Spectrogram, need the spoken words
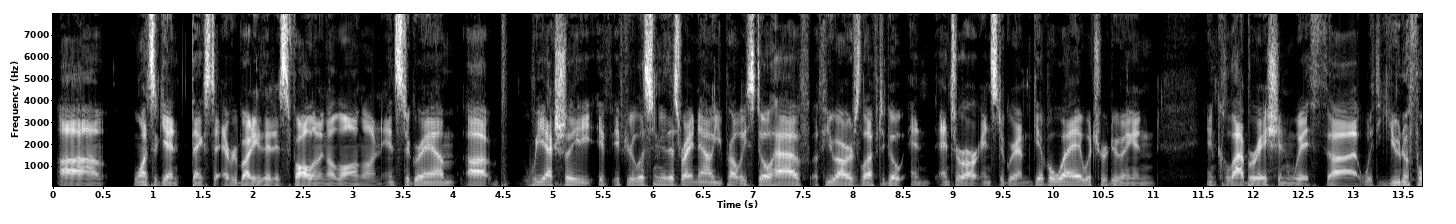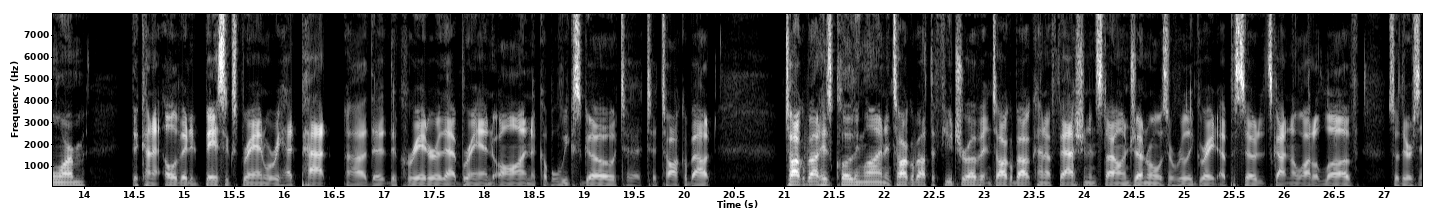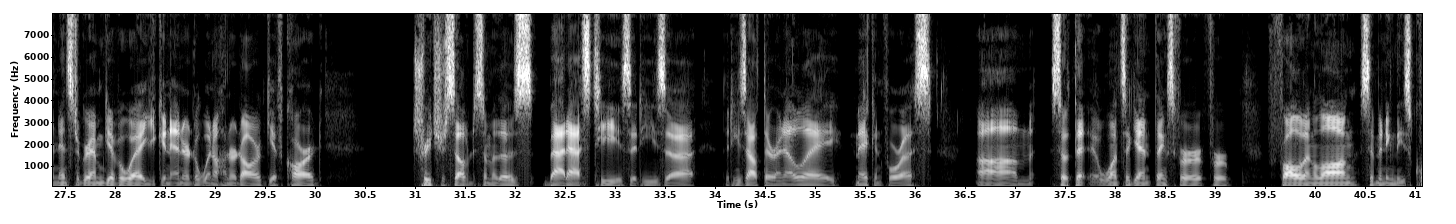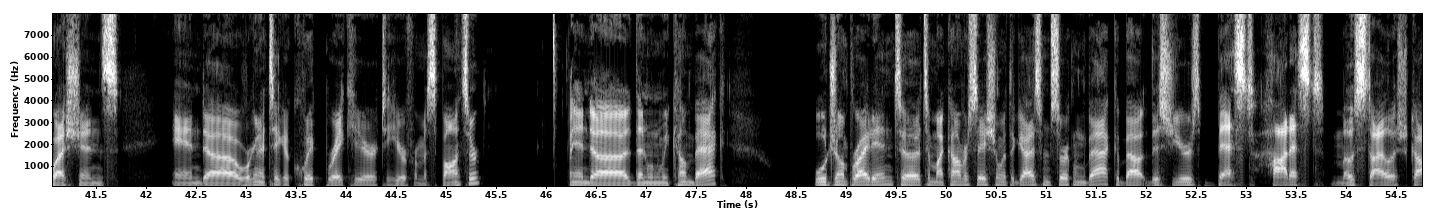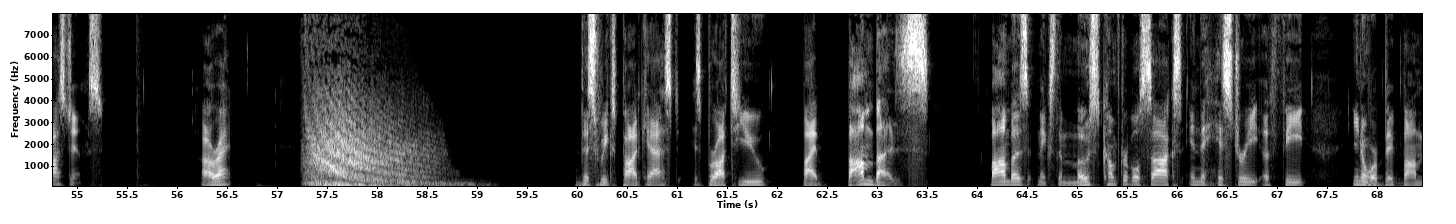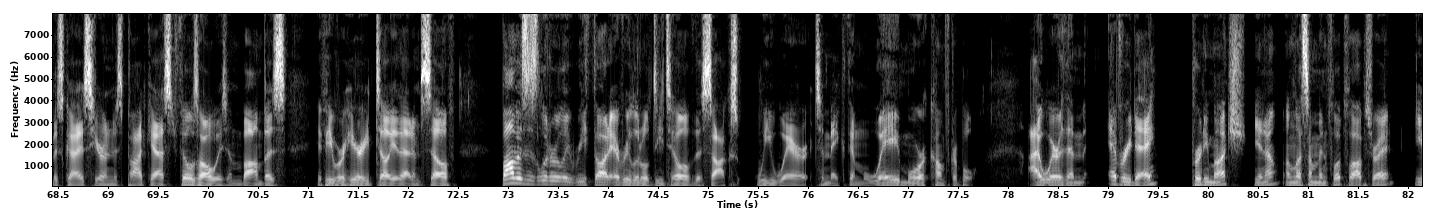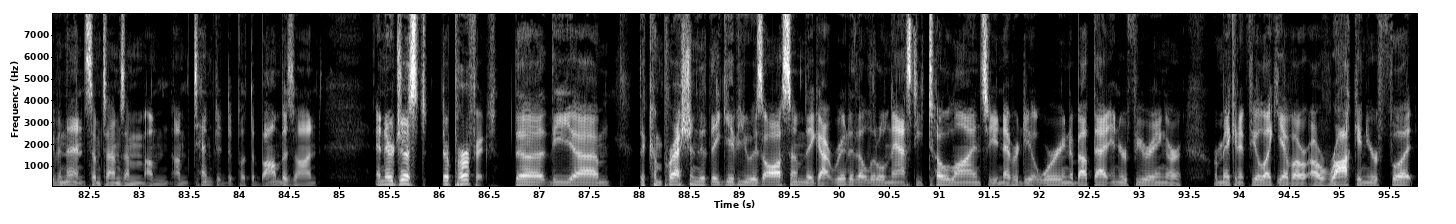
Uh, once again, thanks to everybody that is following along on Instagram. Uh, we actually, if, if you're listening to this right now, you probably still have a few hours left to go and enter our Instagram giveaway, which we're doing in in collaboration with uh, with Uniform, the kind of elevated basics brand, where we had Pat, uh, the the creator of that brand, on a couple weeks ago to to talk about talk about his clothing line and talk about the future of it and talk about kind of fashion and style in general. It was a really great episode. It's gotten a lot of love. So there's an Instagram giveaway. You can enter to win a hundred dollar gift card. Treat yourself to some of those badass tees that he's uh that he's out there in LA making for us. Um, so th- once again, thanks for for following along, submitting these questions, and uh, we're gonna take a quick break here to hear from a sponsor, and uh, then when we come back, we'll jump right into to my conversation with the guys from Circling Back about this year's best, hottest, most stylish costumes. All right. This week's podcast is brought to you by Bombas. Bombas makes the most comfortable socks in the history of feet. You know we're big Bombas guys here on this podcast. Phil's always in Bombas. If he were here, he'd tell you that himself. Bombas has literally rethought every little detail of the socks we wear to make them way more comfortable. I wear them every day, pretty much, you know, unless I'm in flip flops, right? Even then, sometimes I'm I'm I'm tempted to put the bombas on. And they're just they're perfect. The the um the compression that they give you is awesome. They got rid of that little nasty toe line, so you never deal worrying about that interfering or or making it feel like you have a, a rock in your foot.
